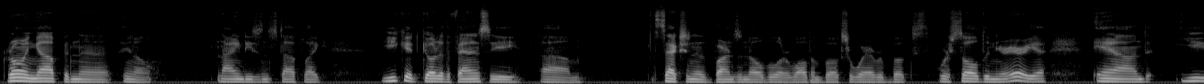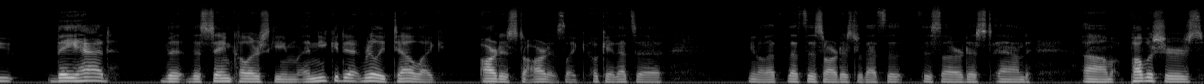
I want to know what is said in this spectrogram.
growing up in the you know 90s and stuff like you could go to the fantasy um, section of Barnes and Noble or Waldenbooks or wherever books were sold in your area, and you they had the the same color scheme, and you could uh, really tell like artist to artist, like okay, that's a you know that's that's this artist or that's the, this artist, and um, publishers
